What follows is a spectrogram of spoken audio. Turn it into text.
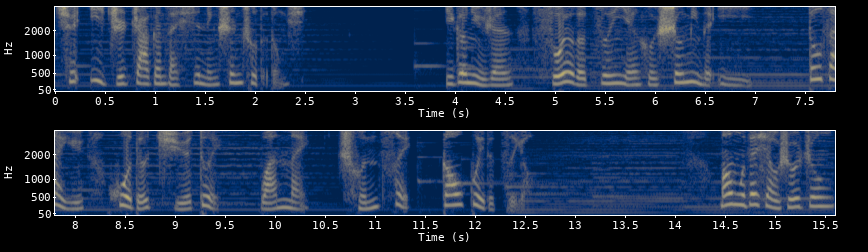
却一直扎根在心灵深处的东西。一个女人所有的尊严和生命的意义，都在于获得绝对、完美、纯粹、高贵的自由。毛姆在小说中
